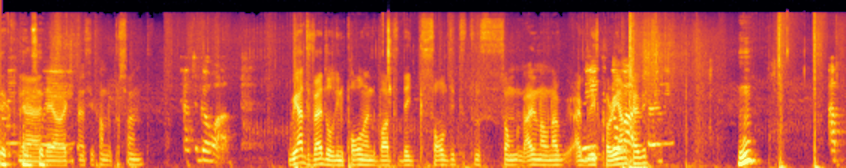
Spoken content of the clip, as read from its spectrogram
expensive. Yeah, expensive. they are expensive, hundred percent. have to go up. We had Wedel in Poland, but they sold it to some I don't know. I believe need Korean have it. Hmm? Up.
